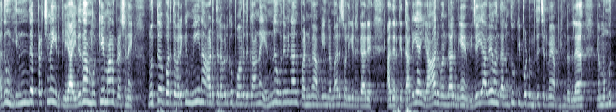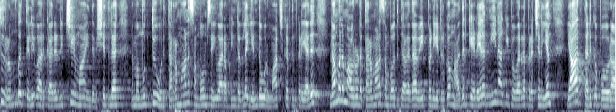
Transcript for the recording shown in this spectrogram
அதுவும் இந்த பிரச்சனை இருக்கு இல்லையா? இதுதான் முக்கியமான பிரச்சனை. முத்துவை பொறுத்த வரைக்கும் மீனா அடுத்த லெவலுக்கு போகிறதுக்கான என்ன உதவினாலும் பண்ணுவேன் அப்படின்ற மாதிரி சொல்லிக்கிட்டு இருக்காரு. அதற்கு தடையாக யார் வந்தாலும் ஏன் விஜயாவே வந்தாலும் தூக்கி போட்டு மிதிச்சிடுவேன் அப்படின்றதுல நம்ம முத்து ரொம்ப தெளிவாக இருக்காரு. நிச்சயமாக இந்த விஷயத்தில் நம்ம முத்து ஒரு தரமான சம்பவம் செய்வார் அப்படின்றதுல எந்த ஒரு மாற்று கருத்தும் கிடையாது. நம்மளும் அவரோட தரமான சம்பவத்துக்காக தான் வெயிட் பண்ணிக்கிட்டு இருக்கோம். அதற்கு இடையில மீனாக்கு இப்போ வர்ற பிரச்சனையை யார் தடுக்க போகிறா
